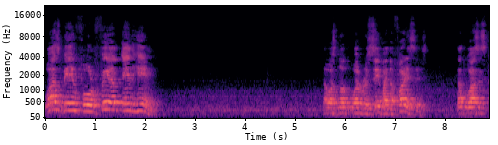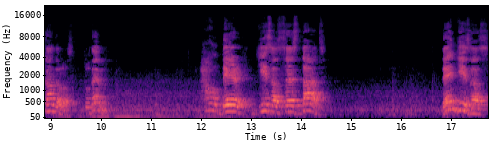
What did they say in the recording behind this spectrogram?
was being fulfilled in him. That was not well received by the Pharisees. That was scandalous to them. How dare Jesus says that? Then Jesus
